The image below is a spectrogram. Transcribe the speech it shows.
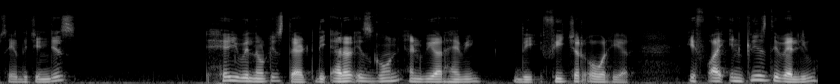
Save the changes. Here you will notice that the error is gone and we are having the feature over here. If I increase the value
